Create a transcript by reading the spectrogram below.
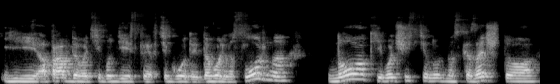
и оправдывать его действия в те годы довольно сложно, но к его чести нужно сказать, что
